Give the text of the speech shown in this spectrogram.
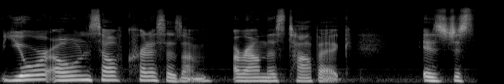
your own self-criticism around this topic is just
